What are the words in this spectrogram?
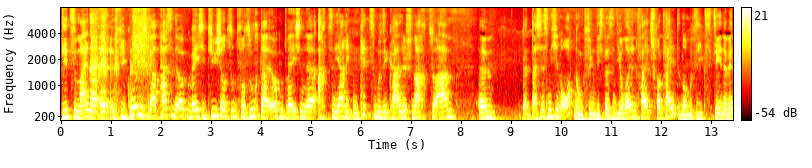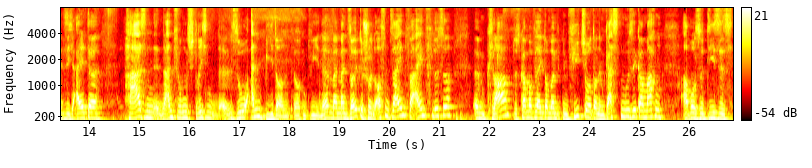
die zu meiner äh, Figur nicht mehr passen, irgendwelche T-Shirts und versucht da irgendwelchen äh, 18-jährigen Kids musikalisch nachzuahmen. Ähm, da, das ist nicht in Ordnung, finde ich. Da sind die Rollen falsch verteilt in der Musikszene, wenn sich alte Hasen in Anführungsstrichen äh, so anbiedern irgendwie. Ne? Man, man sollte schon offen sein für Einflüsse. Ähm, klar, das kann man vielleicht auch mal mit einem Feature oder einem Gastmusiker machen, aber so dieses,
